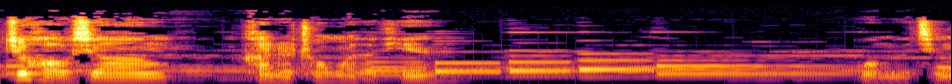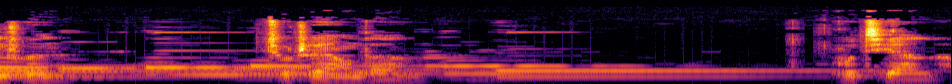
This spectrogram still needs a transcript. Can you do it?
就好像看着窗外的天，我们的青春就这样的不见了。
